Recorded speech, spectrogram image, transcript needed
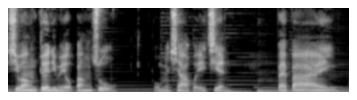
希望对你们有帮助。我们下回见，拜拜。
